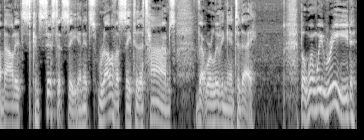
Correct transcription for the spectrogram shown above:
about its consistency and its relevancy to the times that we're living in today. But when we read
